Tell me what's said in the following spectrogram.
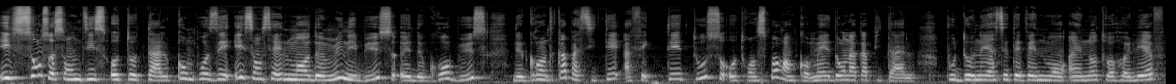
Ils sont 70 au total, composés essentiellement de minibus et de gros bus de grande capacité affectés tous au transport en commun dans la capitale. Pour donner à cet événement un autre relief,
